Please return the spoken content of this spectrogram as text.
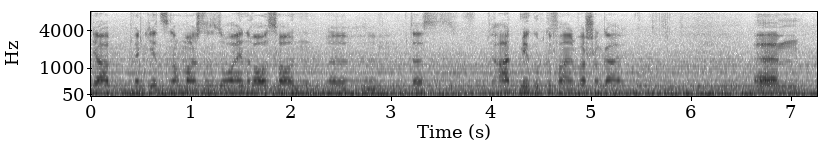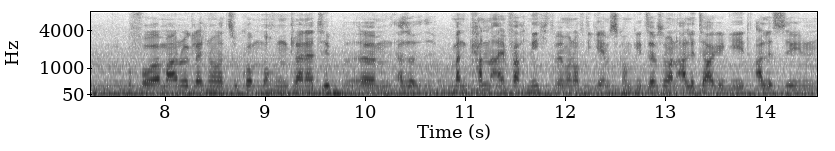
ja, wenn die jetzt nochmal so einen raushauen, äh, ähm, das hat mir gut gefallen, war schon geil. Ähm, bevor Manuel gleich noch dazu kommt, noch ein kleiner Tipp. Ähm, also man kann einfach nicht, wenn man auf die Gamescom geht, selbst wenn man alle Tage geht, alles sehen.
